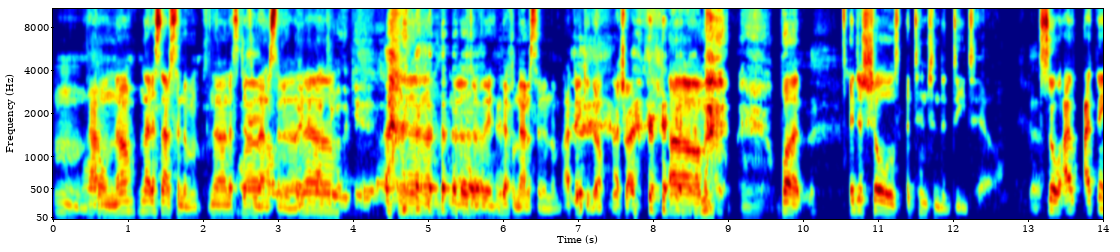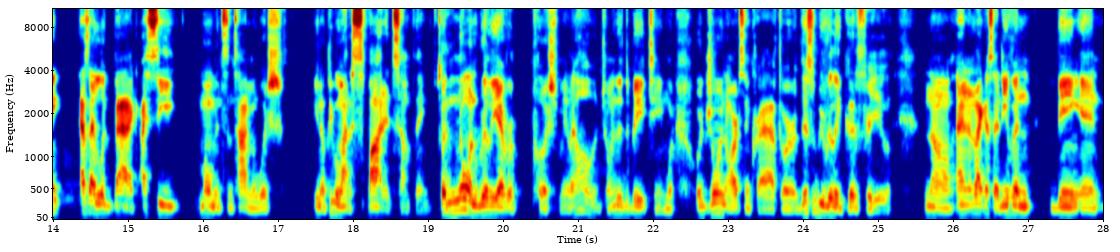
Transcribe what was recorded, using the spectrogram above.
Mm, Yeah. I don't know. No, that's not a synonym. No, that's definitely Well, not a I was just synonym. thinking about you No, as a kid. no, no, definitely, definitely not a synonym. I thank you though. I try. Um, but it just shows attention to detail. Yeah. So I I think as I look back, I see moments in time in which you know people might have spotted something, but no one really ever pushed me like, oh, join the debate team or or join arts and craft or this would be really good for you. No, and like I said, even being in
